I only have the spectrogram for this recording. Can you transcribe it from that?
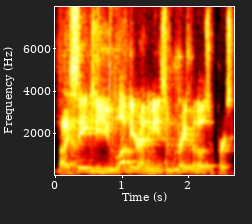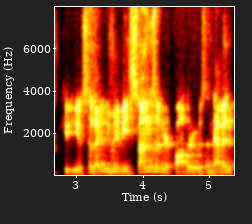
But I say to you, love your enemies and pray for those who persecute you, so that you may be sons of your Father who is in heaven.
